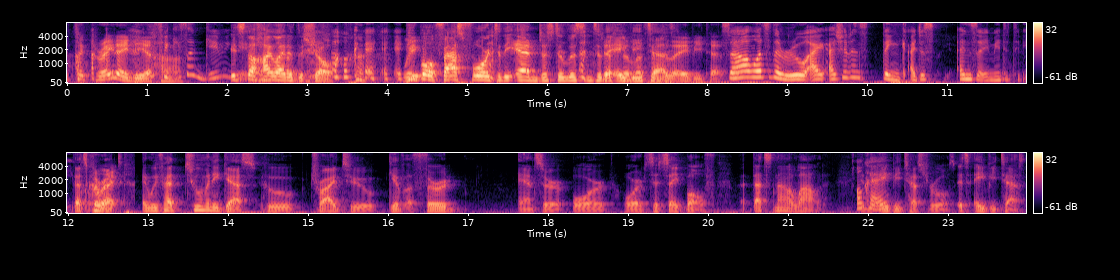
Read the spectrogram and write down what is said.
it's a great idea. It's so giving It's the highlight of the show. okay. We- People fast forward to the end just to listen to the Just to A/B listen test. To the A/B test. So how- what's the rule? I, I shouldn't think. I just answer immediately. That's correct. Correct. And we've had too many guests who tried to give a third answer or or to say both. That's not allowed. in Okay. the A/B test rules. It's A/B test.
